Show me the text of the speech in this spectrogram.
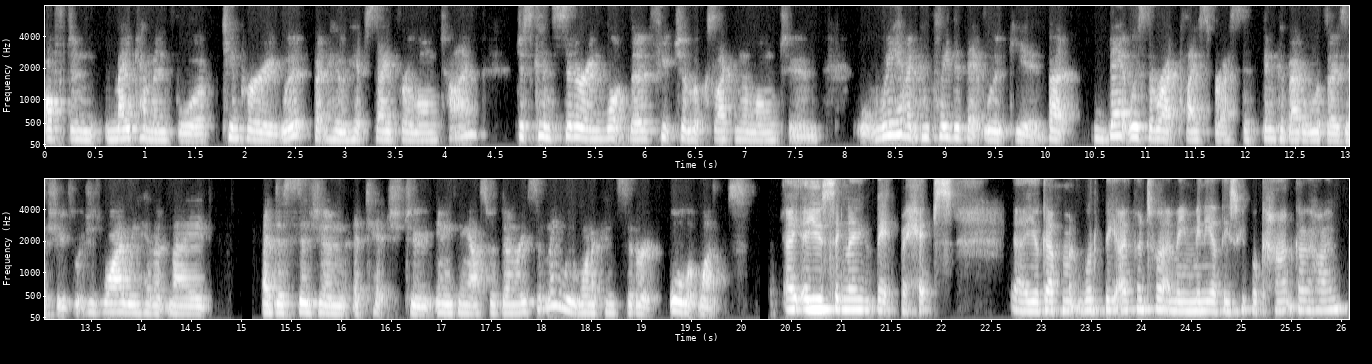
often may come in for temporary work, but who have stayed for a long time, just considering what the future looks like in the long term. We haven't completed that work yet, but that was the right place for us to think about all of those issues, which is why we haven't made a decision attached to anything else we've done recently. We want to consider it all at once. Are, you signaling that perhaps uh, your government would be open to it? I mean, many of these people can't go home.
